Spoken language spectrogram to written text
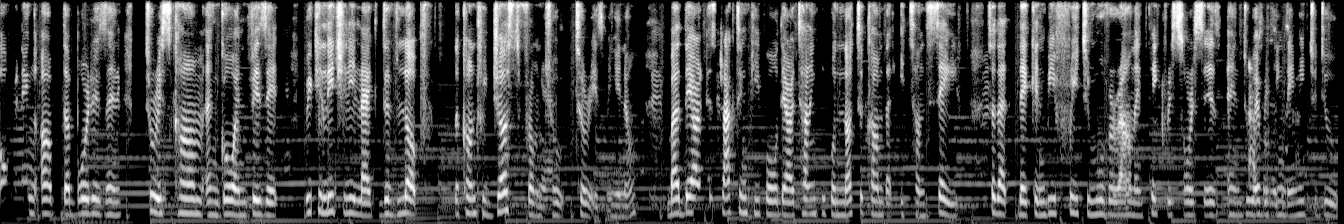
opening up the borders and tourists come and go and visit, we can literally like develop the country just from yeah. to- tourism, you know but they are distracting people. They are telling people not to come that it's unsafe so that they can be free to move around and take resources and do Absolutely. everything they need to do.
